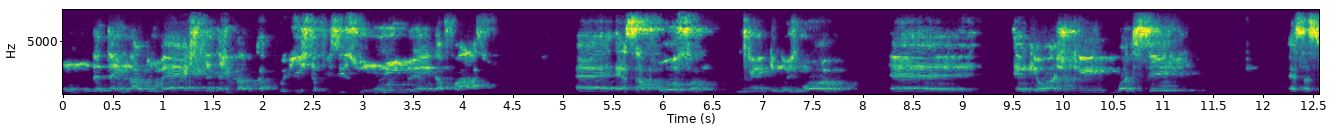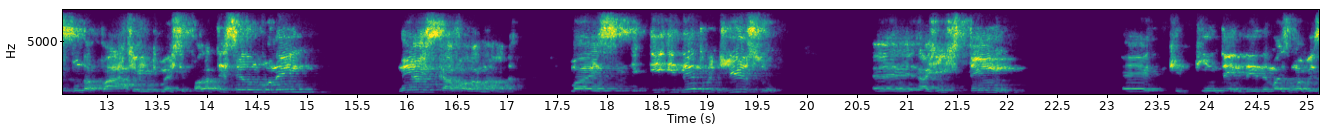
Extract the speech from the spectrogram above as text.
um determinado mestre, determinado capoeirista, eu fiz isso muito e ainda faço. É, essa força né, que nos move é, é que eu acho que pode ser essa segunda parte aí que o mestre fala. A terceira eu não vou nem, nem arriscar falar nada. Mas, e, e dentro disso, é, a gente tem é, que, que, entender, né? mais uma vez,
